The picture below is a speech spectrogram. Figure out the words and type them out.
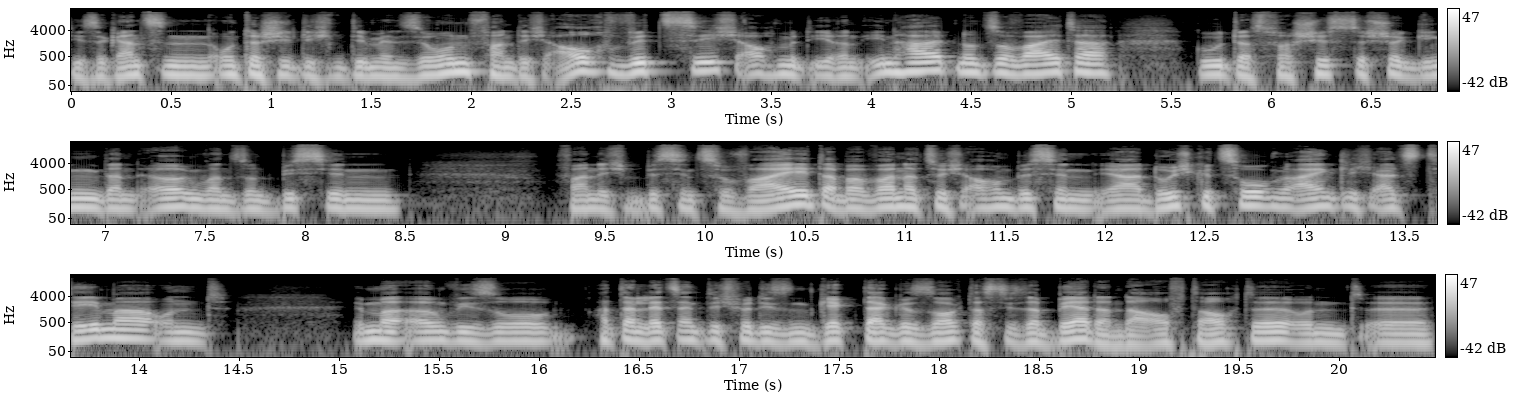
diese ganzen unterschiedlichen Dimensionen fand ich auch witzig, auch mit ihren Inhalten und so weiter. Gut, das Faschistische ging dann irgendwann so ein bisschen, fand ich ein bisschen zu weit, aber war natürlich auch ein bisschen, ja, durchgezogen eigentlich als Thema und immer irgendwie so, hat dann letztendlich für diesen Gag da gesorgt, dass dieser Bär dann da auftauchte und äh,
